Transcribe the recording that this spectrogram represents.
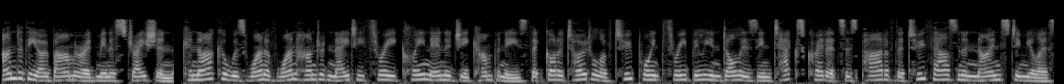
Under the Obama administration, Konarka was one of 183 clean energy companies that got a total of $2.3 billion in tax credits as part of the 2009 stimulus.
